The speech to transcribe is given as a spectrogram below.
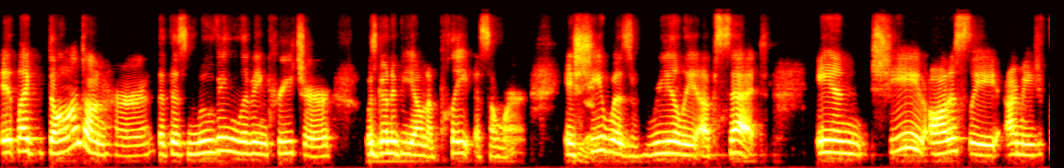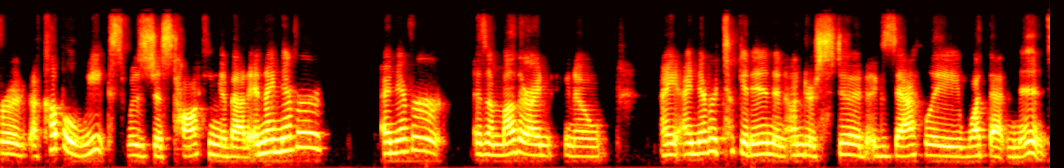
it like dawned on her that this moving living creature was going to be on a plate somewhere and yeah. she was really upset. And she honestly i mean for a couple of weeks was just talking about it and i never i never as a mother i you know I, I never took it in and understood exactly what that meant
